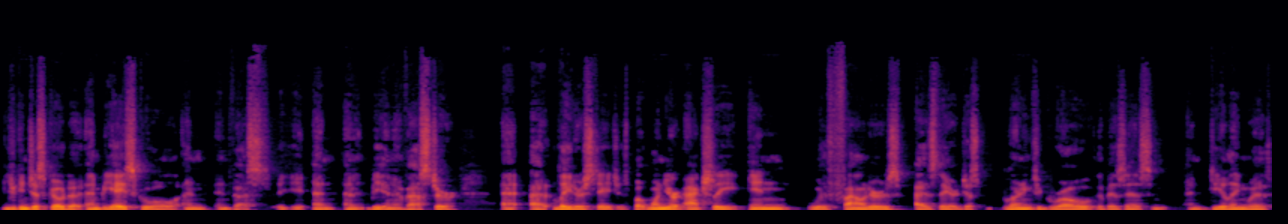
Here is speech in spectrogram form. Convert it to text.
You can just go to MBA school and invest and, and be an investor at, at later stages. But when you're actually in with founders as they are just learning to grow the business and, and dealing with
